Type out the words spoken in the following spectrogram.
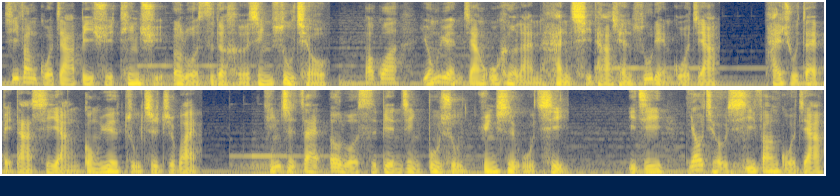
西方国家必须听取俄罗斯的核心诉求，包括永远将乌克兰和其他前苏联国家排除在北大西洋公约组织之外，停止在俄罗斯边境部署军事武器，以及要求西方国家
